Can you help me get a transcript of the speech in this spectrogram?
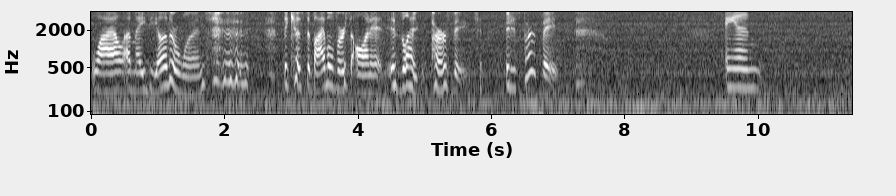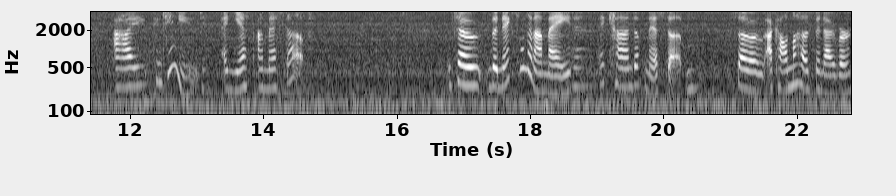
while I made the other ones because the Bible verse on it is like perfect. It is perfect. And I continued, and yes, I messed up. So the next one that I made, it kind of messed up. So I called my husband over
